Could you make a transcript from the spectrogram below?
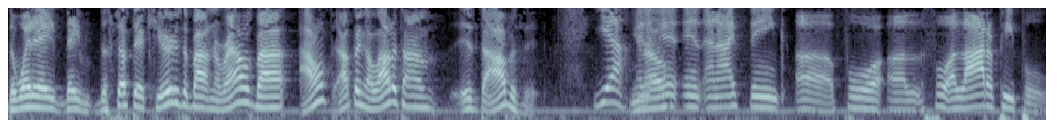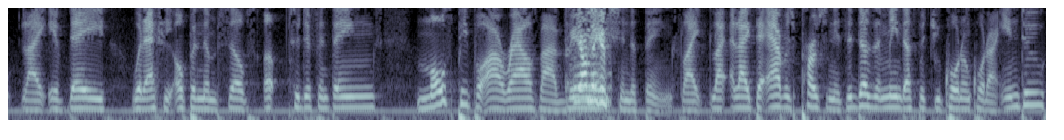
the way they they the stuff they're curious about and aroused by i don't i think a lot of times is the opposite yeah you and, know and, and, and i think uh for uh for a lot of people like if they would actually open themselves up to different things most people are aroused by a variation of things. Like, like, like the average person is. It doesn't mean that's what you quote unquote are into,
